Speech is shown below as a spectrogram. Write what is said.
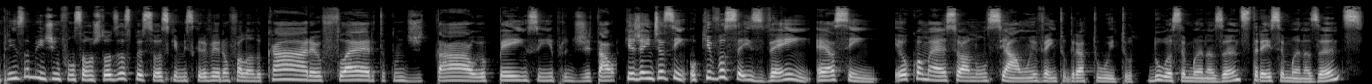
principalmente em função de todas as pessoas que me escreveram falando, cara, eu flerto com digital, eu penso em ir pro digital. Que, gente, assim, o que vocês veem é assim, eu começo a anunciar um evento gratuito duas semanas antes, três semanas antes.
